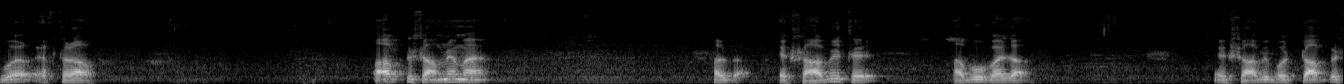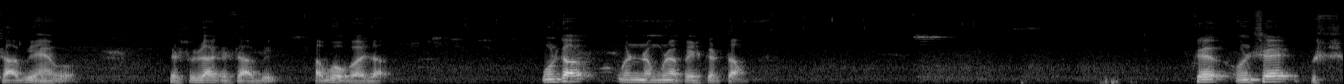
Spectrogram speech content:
وہ اختلاف۔ آپ کے سامنے میں ایک صحابی تھے، ابو بیدا ایک صحابی، بہت ٹاپ کے صحابی ہیں وہ، رسول اللہ کے صحابی ابو بیدا ان کا میں نمونہ پیش کرتا ہوں کہ ان سے کچھ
